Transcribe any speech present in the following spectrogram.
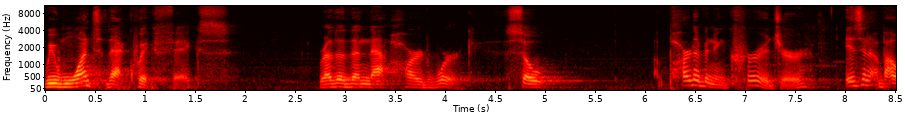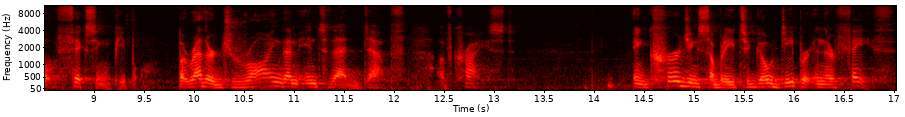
We want that quick fix rather than that hard work. So, part of an encourager isn't about fixing people, but rather drawing them into that depth of Christ. Encouraging somebody to go deeper in their faith,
